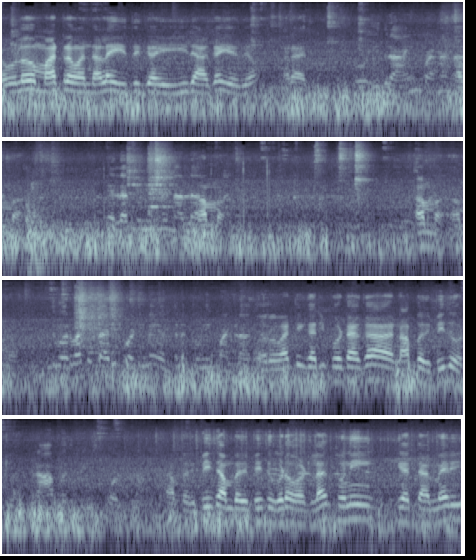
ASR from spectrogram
எவ்வளோ மாற்றம் வந்தாலும் இதுக்கு ஈடாக எதுவும் வராது. ஆமாம் எல்லா துணியுமே நல்லா ஆமாம் ஆமாம் ஆமாம் இது ஒரு வாட்டி கறி போட்டிங்கன்னா எத்தனை துணி பண்ணலாம் ஒரு வாட்டி கறி போட்டாக்கா நாற்பது பீஸ் ஓட்டலாம். நாற்பது பீஸ் போட்டுக்கலாம் நாற்பது பீஸ் ஐம்பது பீஸ் கூட ஓட்டலாம். துணிக்கு ஏற்ற மாரி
